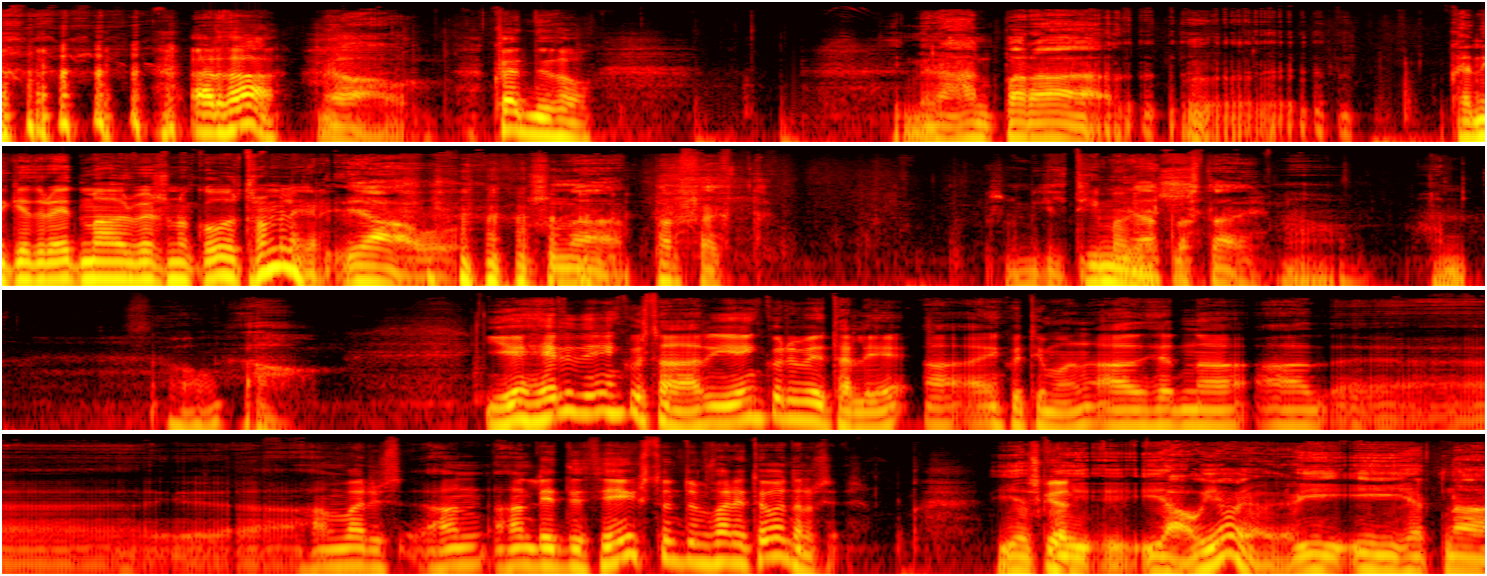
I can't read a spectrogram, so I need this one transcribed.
Er það? Já, Hvernig þá? ég meina hann bara Hvernig getur einn maður verið svona góður trommuleikari? já, og svona perfekt Svona mikil í tímavél. alla staði Já. Ég heyrði einhver staðar í einhverju viðtali að, einhver tíman að hérna að uh, hann, væri, hann, hann leti þig stundum farið töðunar af sér. Ég sko, já, já, já, í, í hérna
